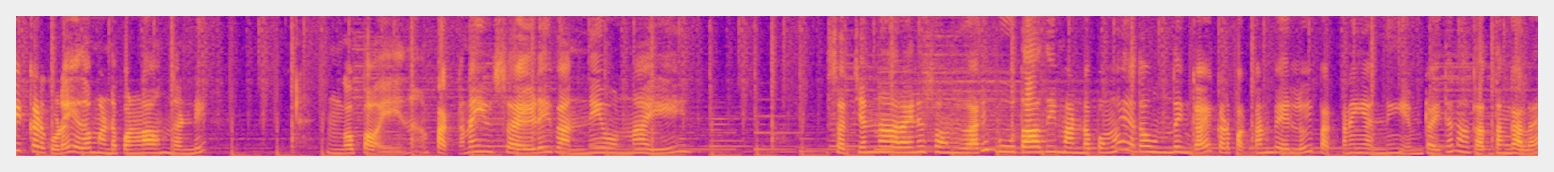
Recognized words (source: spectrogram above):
ఇక్కడ కూడా ఏదో మండపంలా ఉందండి. ఇంకో పైన పక్కన ఈ సైడ్ ఇవన్నీ ఉన్నాయి. సత్యనారాయణ స్వామి వారి భూతాది మండపము ఏదో ఉంది ఇంకా ఇక్కడ పక్కన పేర్లు ఈ పక్కన ఇవన్నీ ఏమిటైతే నాకు అర్థం కాలే.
